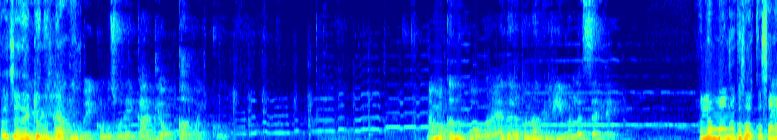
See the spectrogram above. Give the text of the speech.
കഴിച്ചാനായിട്ടൊന്നുമില്ല കാത്തിയും പോയിക്കോണു ഒക്കെ നമുക്കൊന്ന് പോകാം. ഏതായാലും ഇപ്പൊ നമുക്ക് ലീവുള്ള അല്ല മങ്ങൾക്ക് സർക്കസ് ആണ്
